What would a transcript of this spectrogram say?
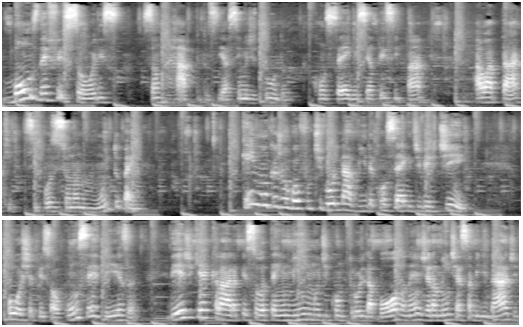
Bons defensores são rápidos e, acima de tudo, conseguem se antecipar ao ataque, se posicionando muito bem. Quem nunca jogou futebol na vida consegue divertir? Poxa, pessoal, com certeza. Desde que, é claro, a pessoa tenha um mínimo de controle da bola, né? Geralmente essa habilidade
